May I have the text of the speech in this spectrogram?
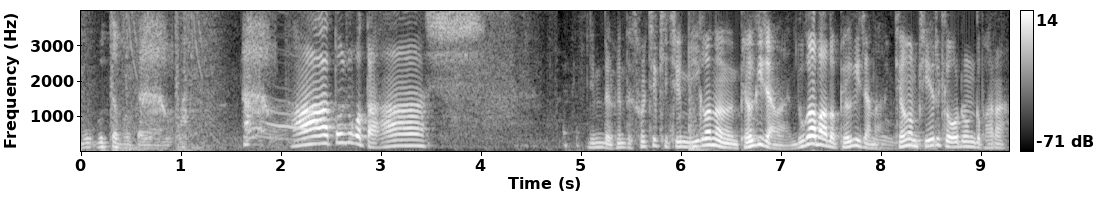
못, 못 잡았다. 아 또 죽었다. 아 씨. 님들 근데 솔직히 지금 이거는 벽이잖아. 누가 봐도 벽이잖아. 경험치 이렇게 오르는 거 봐라.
